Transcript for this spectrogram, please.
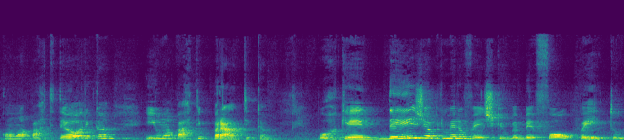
com uma parte teórica e uma parte prática. Porque desde a primeira vez que o bebê for ao peito,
